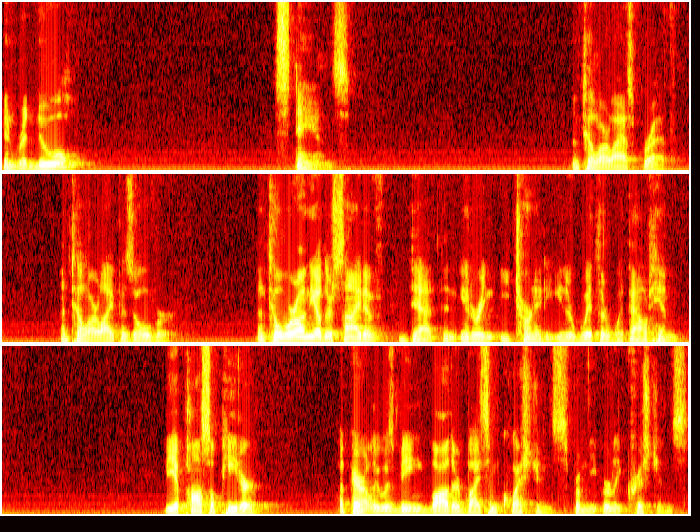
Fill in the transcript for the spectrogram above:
and renewal stands until our last breath, until our life is over until we're on the other side of death and entering eternity, either with or without Him. The Apostle Peter apparently was being bothered by some questions from the early Christians.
